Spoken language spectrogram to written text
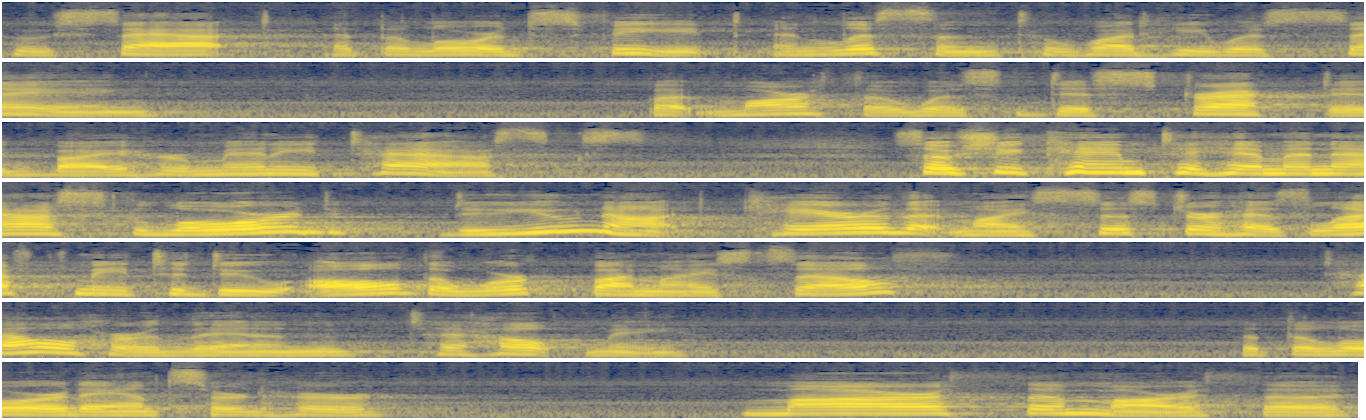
who sat at the Lord's feet and listened to what he was saying. But Martha was distracted by her many tasks. So she came to him and asked, Lord, do you not care that my sister has left me to do all the work by myself? Tell her then to help me. But the Lord answered her, Martha, Martha,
